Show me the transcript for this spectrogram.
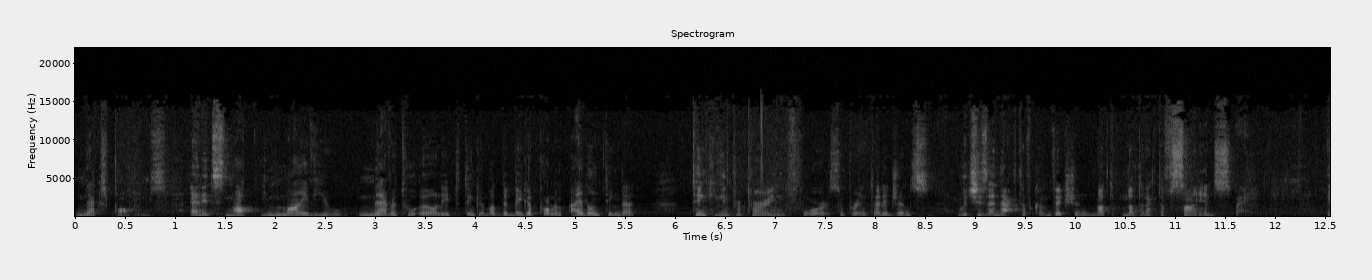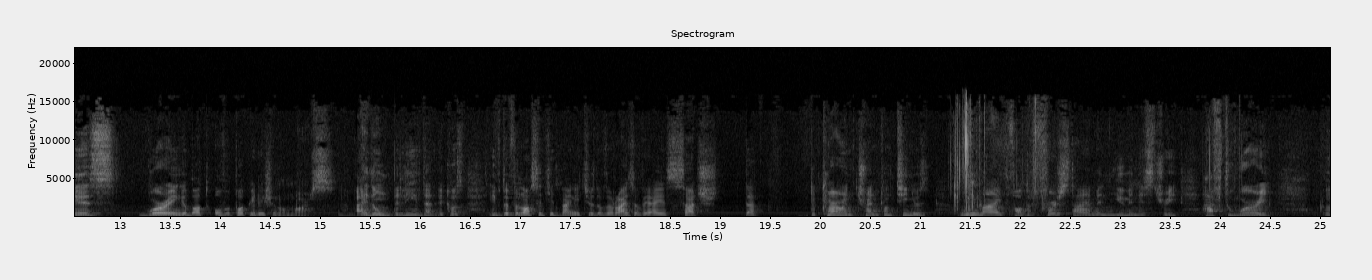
next problems. And it's not, in my view, never too early to think about the bigger problem. I don't think that thinking and preparing for superintelligence which is an act of conviction, not, not an act of science, right. is worrying about overpopulation on Mars. Mm-hmm. I don't believe that because if the velocity and magnitude of the rise of AI is such that the current trend continues, we might, for the first time in human history, have to worry uh,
